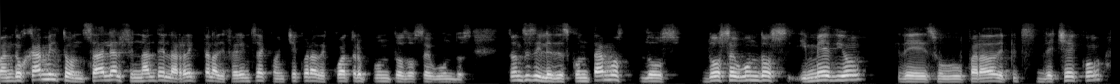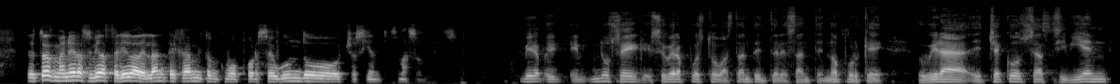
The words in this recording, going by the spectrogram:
cuando Hamilton sale al final de la recta, la diferencia con Checo era de 4.2 segundos. Entonces, si les descontamos los dos segundos y medio de su parada de pits de Checo. De todas maneras, hubiera salido adelante Hamilton como por segundo 800, más o menos. Mira, eh, eh, no sé, se hubiera puesto bastante interesante, ¿no? Porque hubiera, eh, Checo, si bien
